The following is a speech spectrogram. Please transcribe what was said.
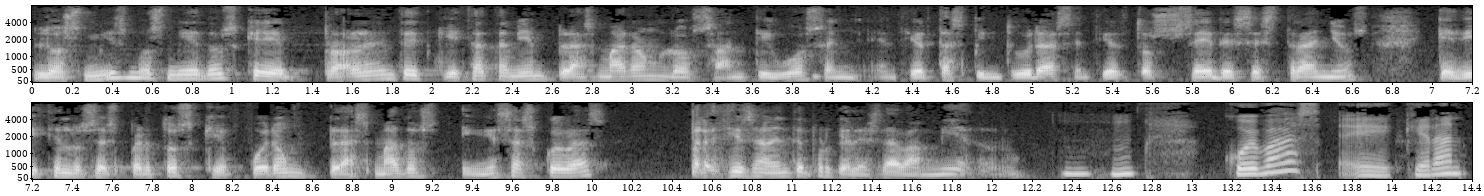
Los mismos miedos que probablemente quizá también plasmaron los antiguos en, ciertas pinturas, en ciertos seres extraños, que dicen los expertos que fueron plasmados en esas cuevas precisamente porque les daban miedo, ¿no? Cuevas eh, que eran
